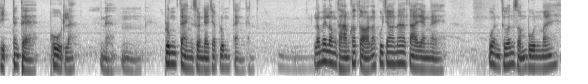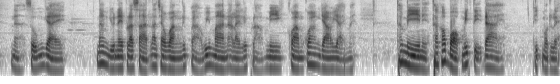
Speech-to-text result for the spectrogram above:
ผิดตั้งแต่พูดแล้วนะ อืม ปรุงแต่งส่วนใหญ่จะปรุงแต่งกัน แล้วไม่ลองถามเขาต่อแล้วผู้เจ้าหน้าตายังไงอ้วนท้วนสมบูรณ์ไหมนะสูงใหญ่นั่งอยู่ในปราสาทราชวังหรือเปล่าวิมานอะไรหรือเปล่า มีความกว้างยาวใหญ่ไหม ถ้ามีเนี่ยถ้าเขาบอกมิติได้ผิดหมดเลย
